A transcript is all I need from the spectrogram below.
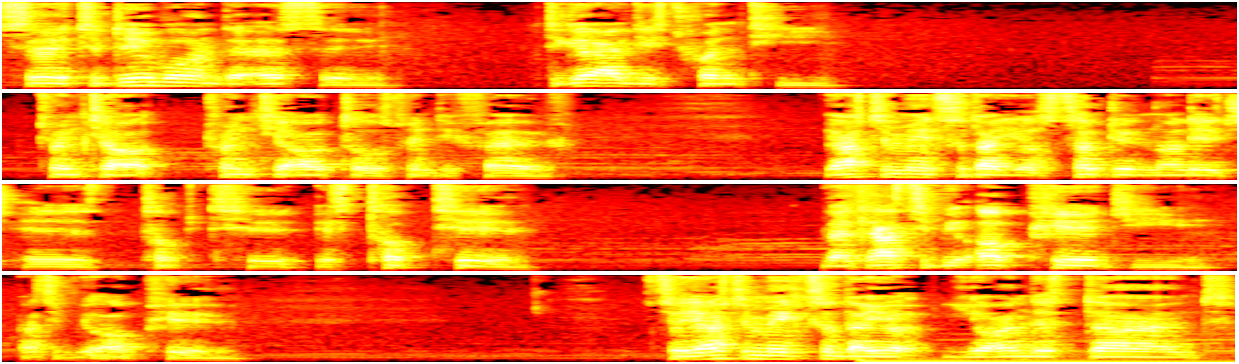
So to do well in the essay, to get at least 20, 20 out, 20 out of 25, you have to make sure that your subject knowledge is top tier, is top tier like it has to be up here, G. It has to be up here. So you have to make sure that you you understand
